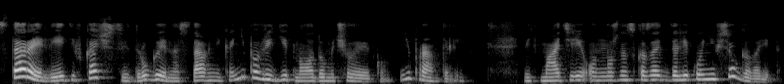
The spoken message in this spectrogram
Старая леди в качестве друга и наставника не повредит молодому человеку, не правда ли? Ведь матери он, можно сказать, далеко не все говорит.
